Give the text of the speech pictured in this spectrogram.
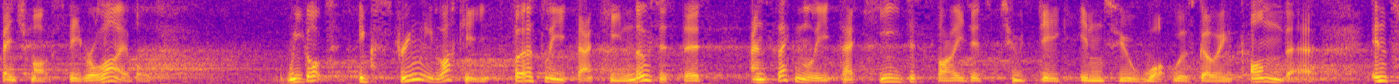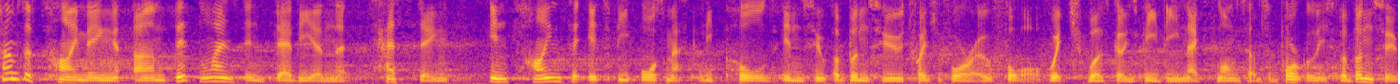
benchmarks to be reliable. We got extremely lucky, firstly, that he noticed this, and secondly, that he decided to dig into what was going on there. In terms of timing, um, this landed in Debian testing in time for it to be automatically pulled into Ubuntu 24.04, which was going to be the next long-term support release of Ubuntu.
